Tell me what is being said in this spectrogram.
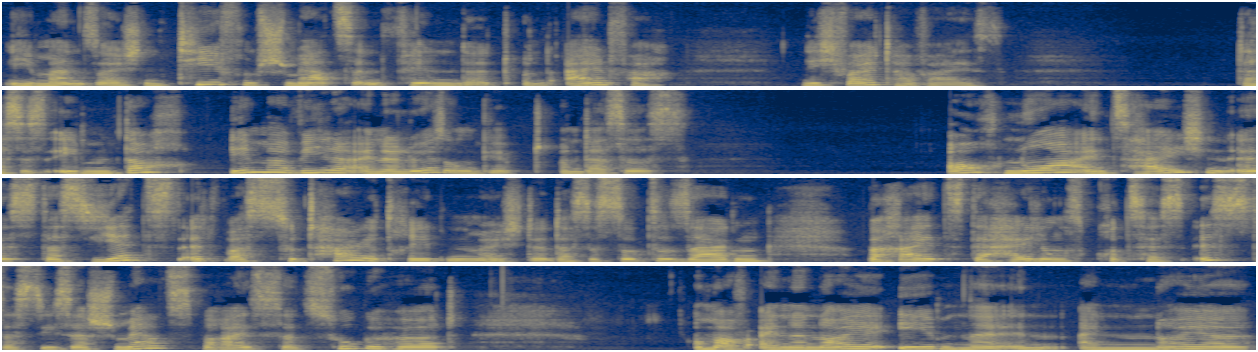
jemand solchen tiefen Schmerz empfindet und einfach nicht weiter weiß, dass es eben doch immer wieder eine Lösung gibt und dass es auch nur ein Zeichen ist, dass jetzt etwas zutage treten möchte, dass es sozusagen bereits der Heilungsprozess ist, dass dieser Schmerz bereits dazugehört, um auf eine neue Ebene, in eine neue,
